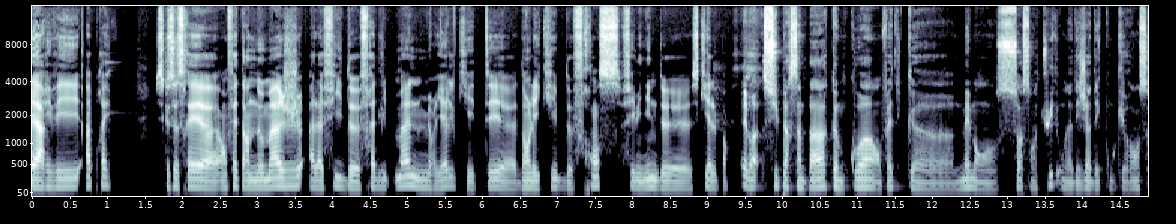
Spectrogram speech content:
est arrivée après. Puisque ce serait, heu, en fait un hommage à la fille de Fred Lipman, Muriel, qui était, heu, dans l'équipe de France féminine de ski alpin. Eh bah, super sympa, comme quoi en fait que même en 68, on a déjà des concurrences,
